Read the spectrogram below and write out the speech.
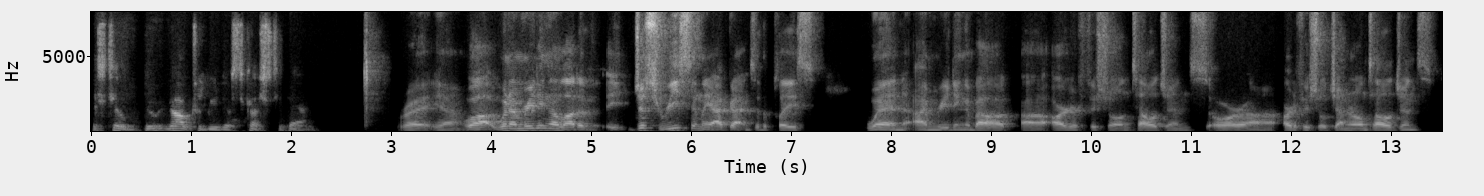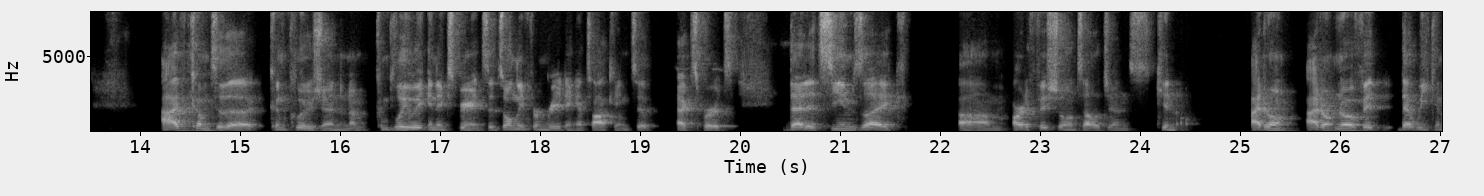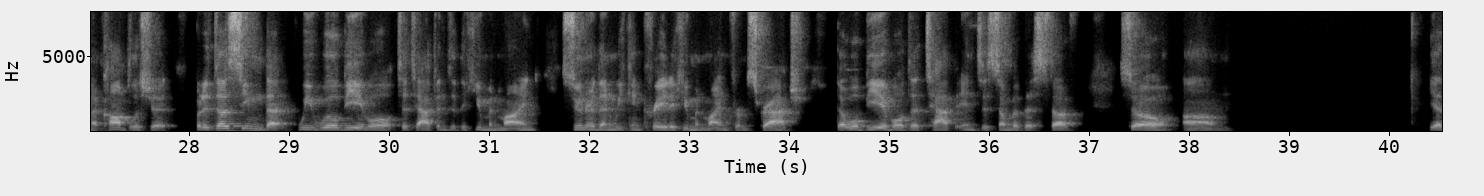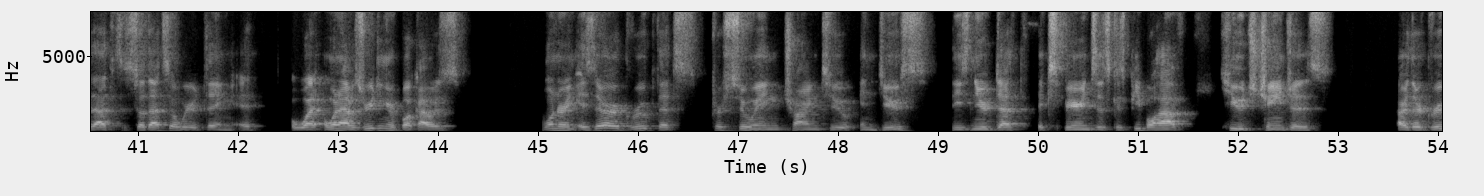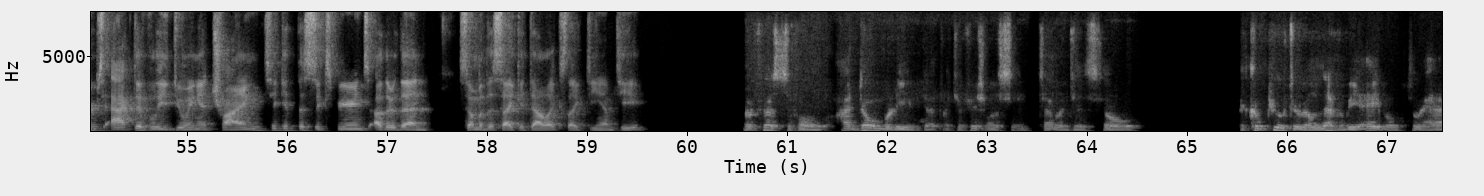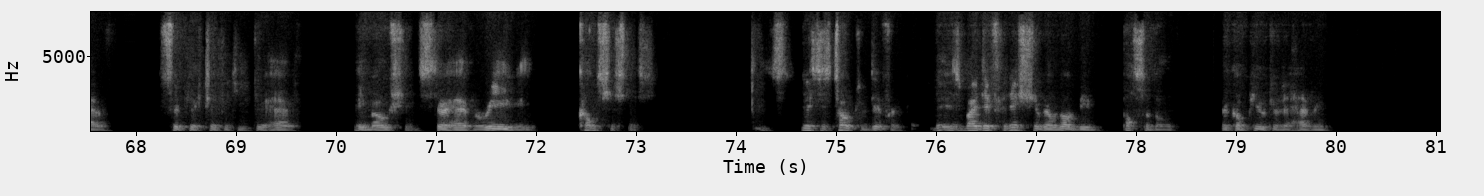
It's still now to be discussed again. Right. Yeah. Well, when I'm reading a lot of, just recently, I've gotten to the place when I'm reading about uh, artificial intelligence or uh, artificial general intelligence. I've come to the conclusion, and I'm completely inexperienced. It's only from reading and talking to experts that it seems like um, artificial intelligence can I don't I don't know if it that we can accomplish it, but it does seem that we will be able to tap into the human mind sooner than we can create a human mind from scratch. That we'll be able to tap into some of this stuff. So um, yeah, that's so that's a weird thing. It what when I was reading your book, I was wondering, is there a group that's pursuing trying to induce these near death experiences? Because people have huge changes are there groups actively doing it trying to get this experience other than some of the psychedelics like DMT? Well, first of all, I don't believe that artificial intelligence, so a computer will never be able to have subjectivity, to have emotions, to have really consciousness. It's, this is totally different. This, by definition, will not be possible, a computer to having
